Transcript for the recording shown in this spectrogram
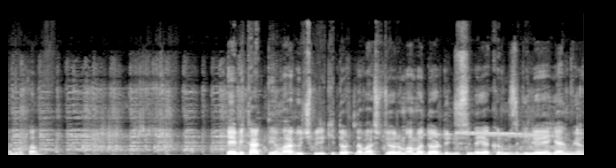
Hadi bakalım. Benim bir taktiğim var. 3-1-2-4 ile başlıyorum ama dördüncüsünde ya kırmızı geliyor ya gelmiyor.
